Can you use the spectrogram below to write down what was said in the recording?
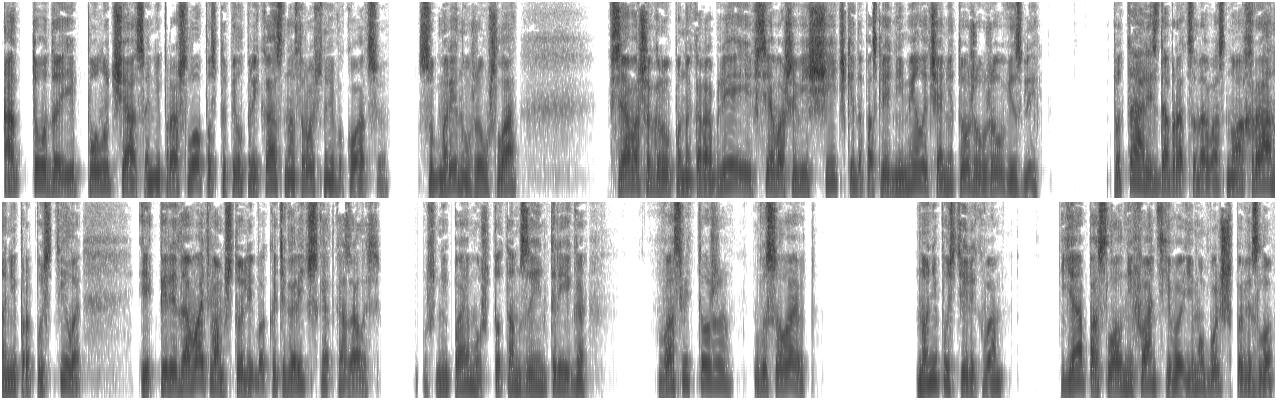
Оттуда и получаса не прошло, поступил приказ на срочную эвакуацию. Субмарина уже ушла. Вся ваша группа на корабле и все ваши вещички до последней мелочи они тоже уже увезли. Пытались добраться до вас, но охрана не пропустила, и передавать вам что-либо категорически отказалась. Уж не пойму, что там за интрига. Вас ведь тоже высылают. Но не пустили к вам. Я послал Нефантьева, ему больше повезло.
